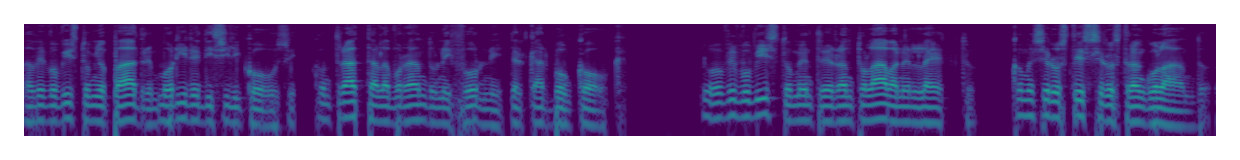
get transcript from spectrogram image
avevo visto mio padre morire di silicosi, contratta lavorando nei forni del carbon coke. Lo avevo visto mentre rantolava nel letto, come se lo stessero strangolando.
